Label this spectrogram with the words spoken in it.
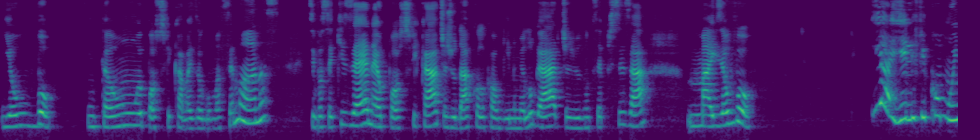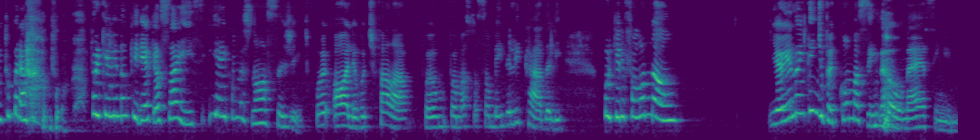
e eu vou. Então eu posso ficar mais algumas semanas. Se você quiser, né, eu posso ficar, te ajudar a colocar alguém no meu lugar, te ajudo no que você precisar, mas eu vou. E aí ele ficou muito bravo, porque ele não queria que eu saísse. E aí começou, nossa, gente, foi, olha, eu vou te falar, foi, foi uma situação bem delicada ali. Porque ele falou não. E aí eu não entendi, foi como assim não, né? Assim,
